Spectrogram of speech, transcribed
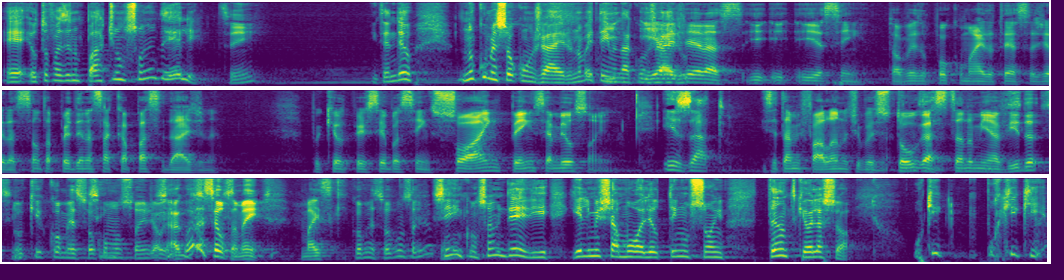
é, eu estou fazendo parte de um sonho dele. Sim. Entendeu? Não começou com o Jairo, não vai terminar e, com o a Jairo. gera- e, e- e, assim, talvez um pouco mais até essa geração tá perdendo essa capacidade, né? Porque eu percebo assim, só empenho se é meu sonho. Exato. E você tá me falando, tipo, eu estou gastando minha vida no que começou como um sonho de alguém. Agora é seu também, mas que começou com um sonho de alguém. Sim, com o sonho dele. E ele me chamou, olha, eu tenho um sonho. Tanto que, olha só, o que, por que, que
